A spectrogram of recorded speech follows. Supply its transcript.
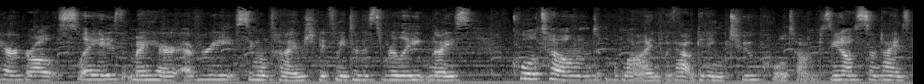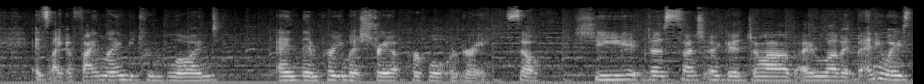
hair girl slays my hair every single time. She gets me to this really nice cool toned blonde without getting too cool toned because you know sometimes it's like a fine line between blonde and then pretty much straight up purple or gray. So she does such a good job. I love it. But anyways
